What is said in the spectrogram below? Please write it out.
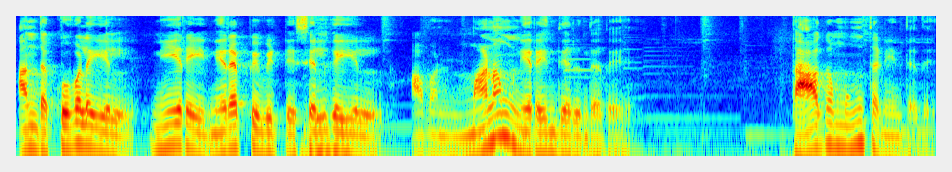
அந்த குவளையில் நீரை நிரப்பிவிட்டு செல்கையில் அவன் மனம் நிறைந்திருந்தது. தாகமும் தணிந்தது.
